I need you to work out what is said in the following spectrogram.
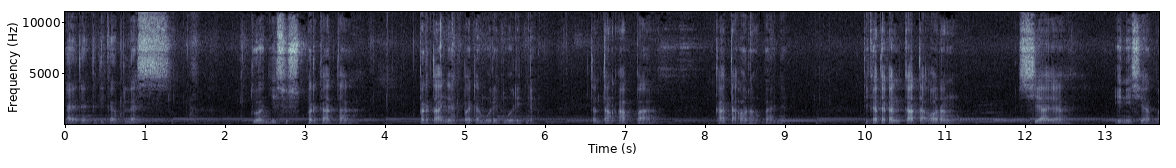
ayat yang ke-13 Tuhan Yesus berkata bertanya kepada murid-muridnya tentang apa kata orang banyak. Dikatakan kata orang Siaya ini siapa?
